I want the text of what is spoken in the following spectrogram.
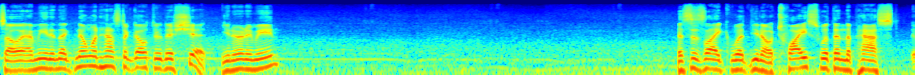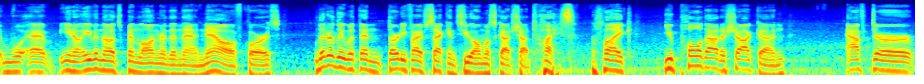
So I mean, like no one has to go through this shit. You know what I mean? This is like what you know, twice within the past, uh, you know, even though it's been longer than that now, of course. Literally within 35 seconds, you almost got shot twice. like you pulled out a shotgun after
